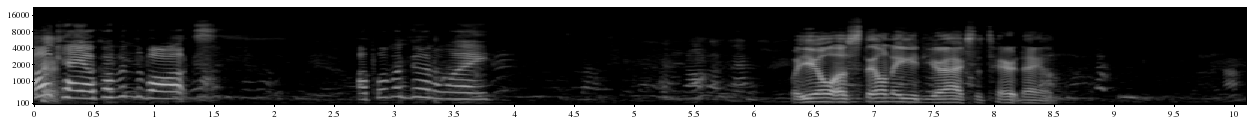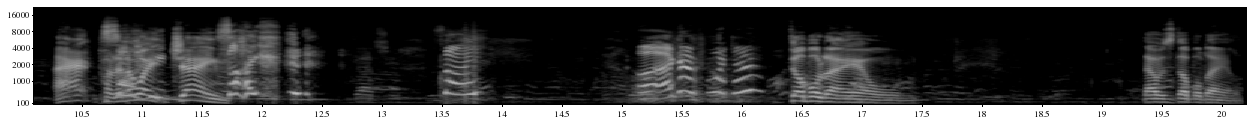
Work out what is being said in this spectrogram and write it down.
Okay, I'll come in the box. I'll put my gun away. But you'll uh, still need your axe to tear it down. Alright, put it away, James. Psych! Psych! Uh, I got a point too. Double down. That was double down.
